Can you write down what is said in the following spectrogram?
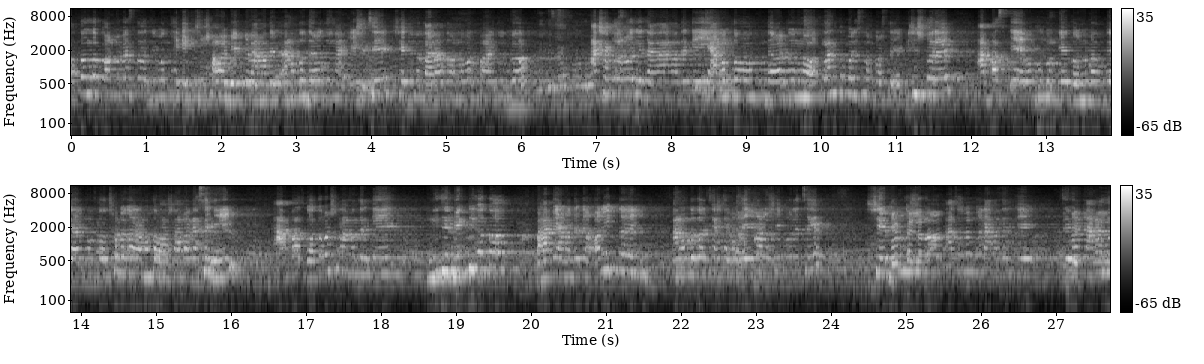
অত্যন্ত কর্মব্যস্ত জীবন থেকে কিছু সময় বের করে আমাদের আনন্দ দেওয়ার জন্য এসেছে। সেজন্য তারা ধন্যবাদ পাওয়ার যোগ্য। আশা করব যে যারা আমাদেরকে এই আনন্দ দেওয়ার জন্য অক্লান্ত পরিশ্রম করছে, বিশেষ করে আব্বাসকে এবং ফুকুনকে ধন্যবাদ দেওয়ার মতো ছোট করার মতো ভাষা আমার কাছে নেই। আব্বাস গত বছর আমাদেরকে নিজের ব্যক্তিগত ভাবে আমাদেরকে অনেকটাই আনন্দ দেওয়ার চেষ্টা করছে। এবারও সে করেছে। সে বন্ধুসুলভ আচরণ করে আমাদেরকে যেভাবে আনন্দ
